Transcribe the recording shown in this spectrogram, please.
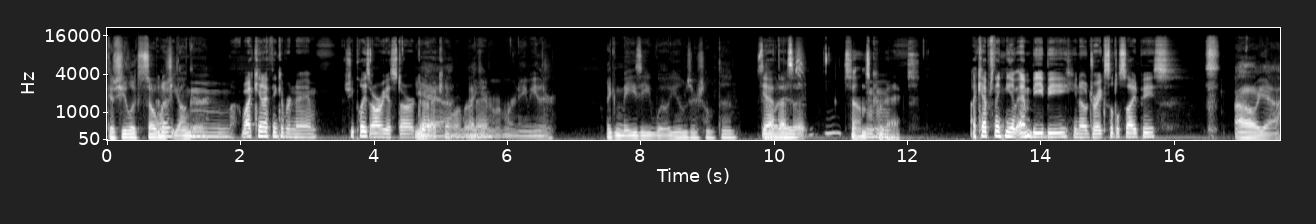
because she looks so I know- much younger. Mm, why can't I think of her name? She plays Arya Stark. I- yeah, I can't remember her I name. can't remember her name either. Like Maisie Williams or something. Is that yeah, what that's it is? it. Sounds Mhm. correct. I kept thinking of MBB, you know, Drake's little side piece. Oh yeah.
